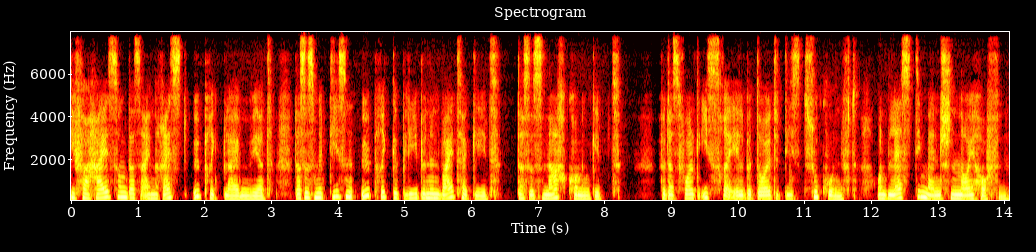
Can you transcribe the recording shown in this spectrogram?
die Verheißung, dass ein Rest übrig bleiben wird, dass es mit diesen übrig gebliebenen weitergeht, dass es Nachkommen gibt. Für das Volk Israel bedeutet dies Zukunft und lässt die Menschen neu hoffen.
